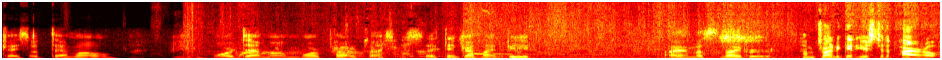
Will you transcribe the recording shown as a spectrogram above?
Okay, so demo. More demo, more power classes. I think I might be. I am a sniper. I'm trying to get used to the pyro. As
